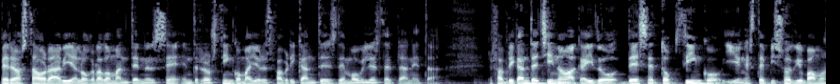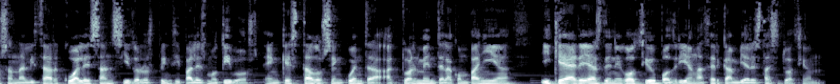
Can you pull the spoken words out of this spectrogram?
pero hasta ahora había logrado mantenerse entre los cinco mayores fabricantes de móviles del planeta. El fabricante chino ha caído de ese top 5 y en este episodio vamos a analizar cuáles han sido los principales motivos, en qué estado se encuentra actualmente la compañía y qué áreas de negocio podrían hacer cambiar esta situación.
